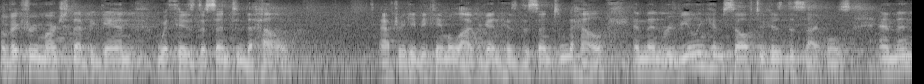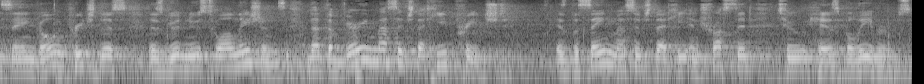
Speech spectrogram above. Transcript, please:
A victory march that began with his descent into hell, after he became alive again, his descent into hell, and then revealing himself to his disciples, and then saying, Go and preach this, this good news to all nations. That the very message that he preached is the same message that he entrusted to his believers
